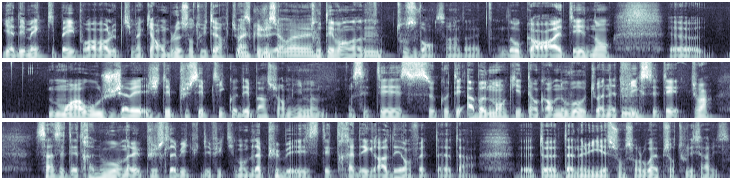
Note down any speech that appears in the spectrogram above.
il y a des mecs qui payent pour avoir le petit macaron bleu sur Twitter. Tu vois ce que je veux dire. Tout est vend- Mm. tout, tout se vend sur Internet. Donc en réalité, non. Euh, moi, où j'avais, j'étais plus sceptique au départ sur Mime, c'était ce côté abonnement qui était encore nouveau. Tu vois, Netflix, Mm. c'était, tu vois, ça c'était très nouveau. On avait plus l'habitude effectivement de la pub et c'était très dégradé en fait ta, ta- euh, ta- navigation sur le web, sur tous les services.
